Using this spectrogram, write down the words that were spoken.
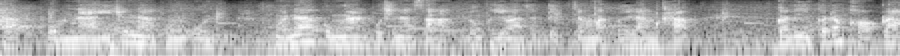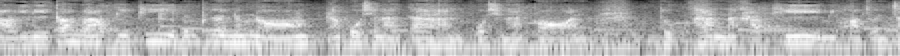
ครับ ผมนายยุทธนาพงอุ่น หัวหน้ากลุ่มงานโภชนาศาสตร์โรงพยาบาลสตึกจังหวัดบุรีรัมย์ครับ ก่อนอื่นก็ต้องขอกล่าวยินดีต้อนรับพี่ๆเพื่อนๆน้องๆนักโภชนาการ โภชนากร ทุกท่านนะครับที่มีความสนใจ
